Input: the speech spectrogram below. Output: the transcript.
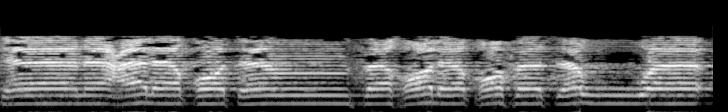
كَانَ عَلَقَةً فَخَلَقَ فَسَوَّى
